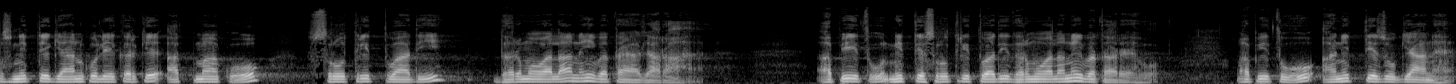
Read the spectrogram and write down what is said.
उस नित्य ज्ञान को लेकर के आत्मा को श्रोतृत्वादि धर्म वाला नहीं बताया जा रहा है। अपितु नित्य श्रोतृत्वादि धर्म वाला नहीं बता रहे हो। अपितु अनित्य जो ज्ञान है,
